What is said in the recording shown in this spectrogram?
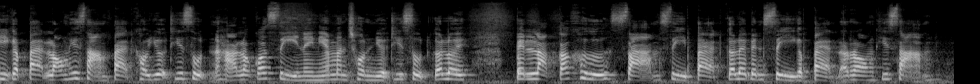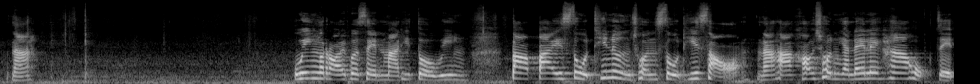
4 กับ 8รองที่ 3 8 เขาเยอะที่สุดนะคะ แล้วก็ 4 ในนี้มันชนเยอะที่สุดก็เลยเป็นหลักก็คือ 3 4 8 ก็เลยเป็น 4 กับ 8 รองที่ 3 นะ วิ่งร้อยเปอร์เซ็นมาที่ตัววิ่ง ต่อไปสูตรที่หนึ่งชนสูตรที่สองนะคะเขาชนกันได้เลขห้าหกเจ็ด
